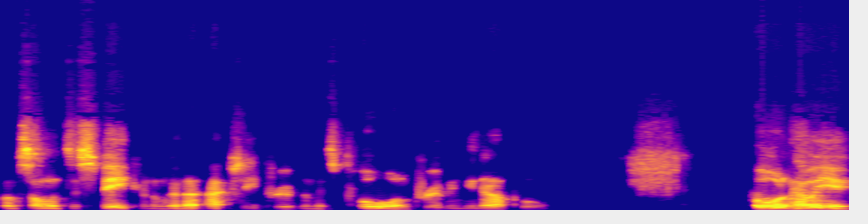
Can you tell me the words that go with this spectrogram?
from someone to speak, and I'm going to actually prove them. It's Paul. I'm proving you now, Paul. Paul, how are you?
